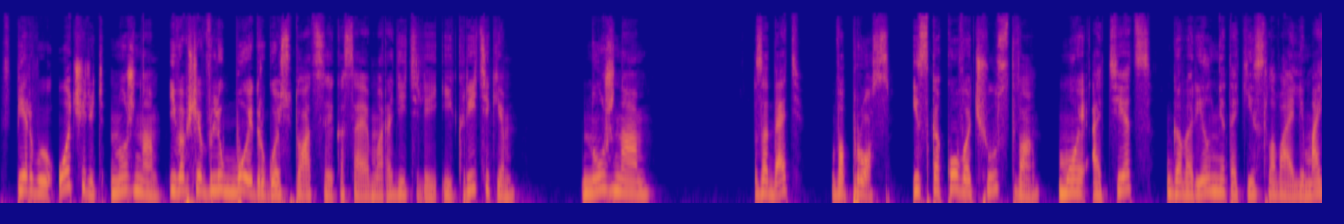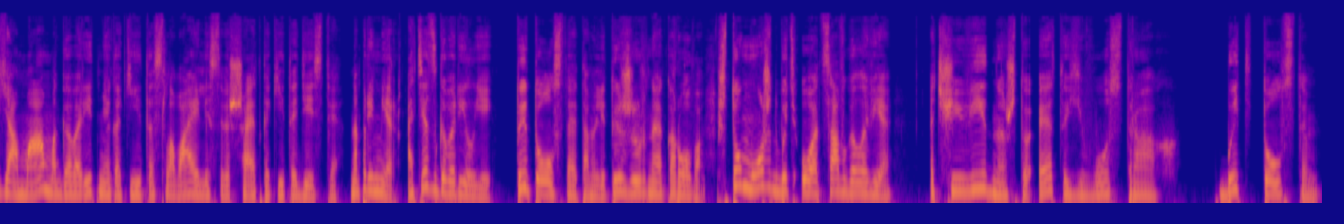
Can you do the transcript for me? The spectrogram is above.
В первую очередь нужно, и вообще в любой другой ситуации касаемо родителей и критики, нужно задать вопрос. Из какого чувства мой отец говорил мне такие слова, или моя мама говорит мне какие-то слова или совершает какие-то действия. Например, отец говорил ей, ты толстая там, или ты жирная корова. Что может быть у отца в голове? Очевидно, что это его страх. Быть толстым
